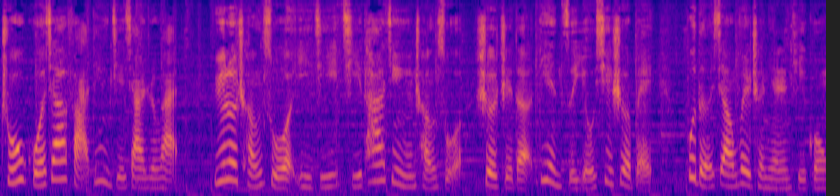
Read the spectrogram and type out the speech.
除国家法定节假日外，娱乐场所以及其他经营场所设置的电子游戏设备不得向未成年人提供。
